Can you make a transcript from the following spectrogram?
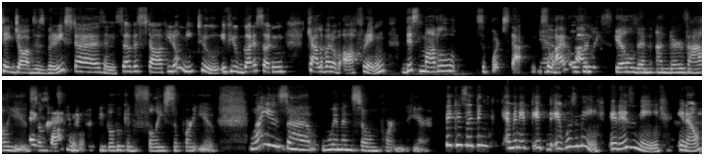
take jobs as baristas and service staff you don't need to if you've got a certain caliber of offering this model supports that. Yeah, so I've overly skilled and undervalued. Exactly. So let's connect with people who can fully support you. Why is uh, women so important here? because i think i mean it, it it was me it is me you know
